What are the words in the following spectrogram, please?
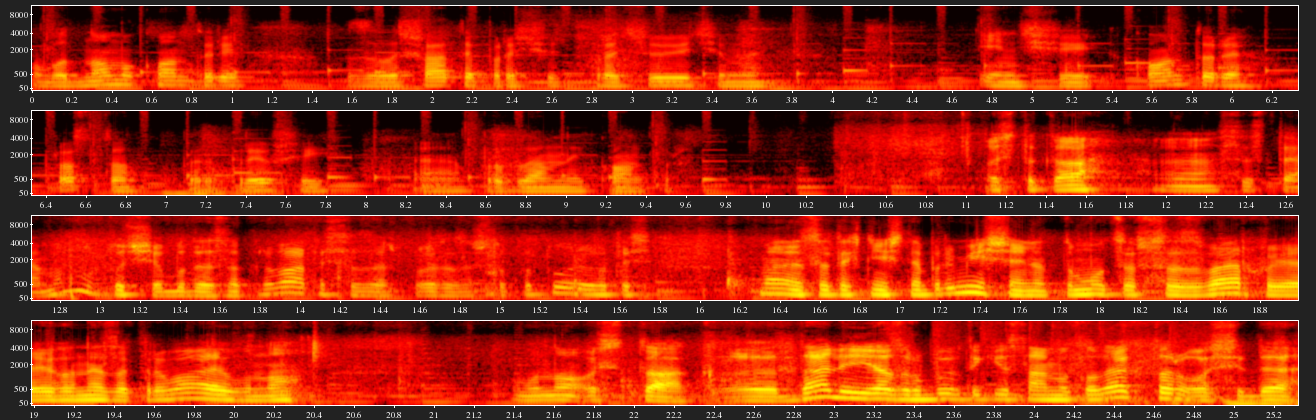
в одному контурі залишати працюючими інші контури, просто перекривши е, проблемний контур. Ось така е, система. Ну, тут ще буде закриватися, заштукатурюватись. У мене це технічне приміщення, тому це все зверху, я його не закриваю, воно, воно ось так. Е, далі я зробив такий самий колектор, ось іде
